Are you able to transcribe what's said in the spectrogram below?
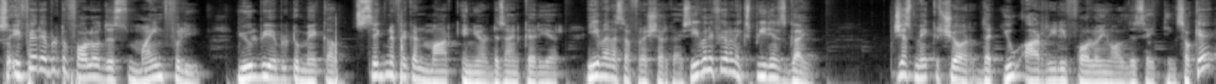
So if you're able to follow this mindfully, you will be able to make a significant mark in your design career, even as a fresher guys. Even if you're an experienced guy, just make sure that you are really following all these eight things okay?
